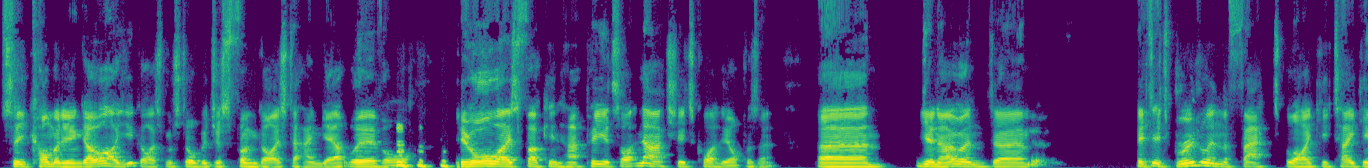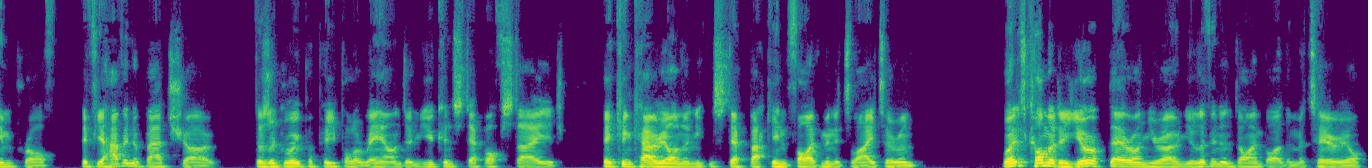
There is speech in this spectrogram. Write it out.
see comedy and go, "Oh, you guys must all be just fun guys to hang out with," or "You're always fucking happy." It's like, no, actually, it's quite the opposite. Um, you know, and um, Yeah. It's it's brutal in the fact, like you take improv. If you're having a bad show, there's a group of people around, and you can step off stage. It can carry on, and you can step back in five minutes later. And when it's comedy, you're up there on your own. You're living and dying by the material.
